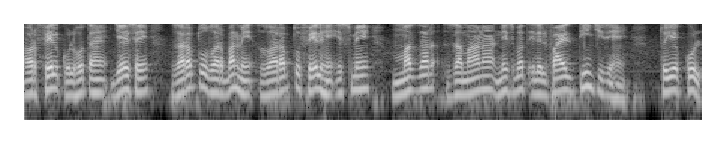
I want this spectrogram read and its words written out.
और फ़ेल कुल होता है। जैसे ज़रब तो ज़रबन में ज़रब तो फ़ेल हैं, इसमें मजदर, ज़माना, नस्बत फ़ाइल तीन चीज़ें हैं। तो ये कुल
